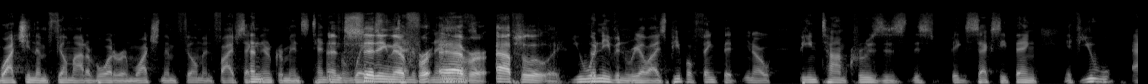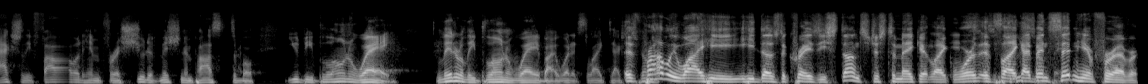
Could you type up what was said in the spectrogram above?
Watching them film out of order and watching them film in five second And- increments, ten and different sitting there 10 forever. Absolutely. you wouldn't even realize people think that you know being tom cruise is this big sexy thing if you actually followed him for a shoot of mission impossible you'd be blown away literally blown away by what it's like to actually It's film probably why he he does the crazy stunts just to make it like It's worth. It's like I've been sitting here forever.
